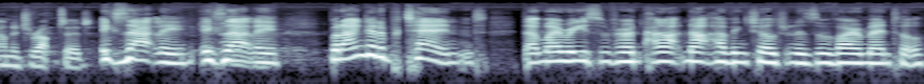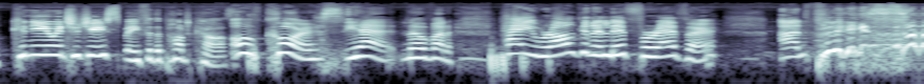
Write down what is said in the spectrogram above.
uninterrupted. Exactly, exactly. But I'm going to pretend that my reason for not not having children is environmental. Can you introduce me for the podcast? Oh, of course. Yeah, no matter. Hey, we're all going to live forever. And please.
